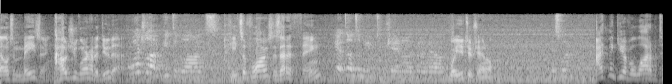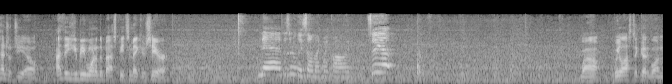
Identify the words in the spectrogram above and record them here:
That looks amazing. How'd you learn how to do that? I watch a lot of pizza vlogs. Pizza vlogs? Is that a thing? Yeah, it's on some YouTube channel I found out. What YouTube channel? This one? I think you have a lot of potential, Gio. I think you'd be one of the best pizza makers here. Nah, it doesn't really sound like my calling. See ya! Wow, we lost a good one.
